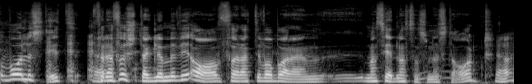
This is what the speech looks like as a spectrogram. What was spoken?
och vad lustigt. För den första glömmer vi av för att det var bara en... Man ser det nästan som en start. Ja.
